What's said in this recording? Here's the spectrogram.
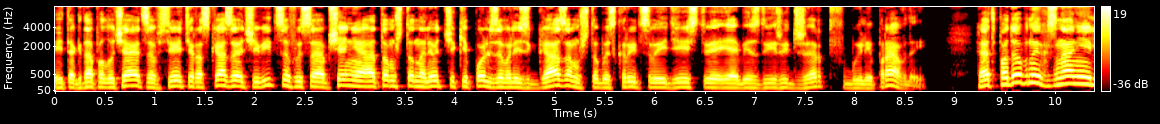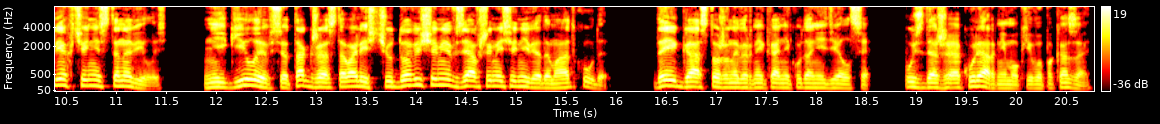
и тогда, получается, все эти рассказы очевидцев и сообщения о том, что налетчики пользовались газом, чтобы скрыть свои действия и обездвижить жертв, были правдой. От подобных знаний легче не становилось. Нигилы все так же оставались чудовищами, взявшимися неведомо откуда. Да и газ тоже наверняка никуда не делся, пусть даже окуляр не мог его показать.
